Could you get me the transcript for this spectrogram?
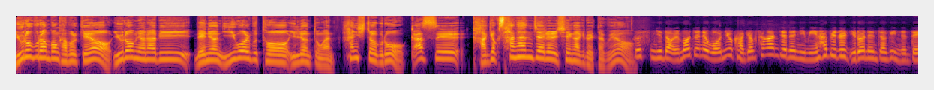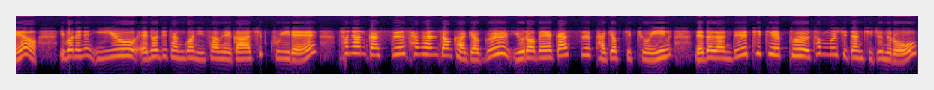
유럽으로 한번 가볼게요. 유럽연합이 내년 2월부터 1년 동안 한시적으로 가스 가격 상한제를 시행하기로 했다고요? 그렇습니다. 얼마 전에 원유 가격 상한제는 이미 합의를 이뤄낸 적이 있는데요. 이번에는 EU 에너지 장관 이사회가 19일에 천연가스 상한선 가격을 유럽의 가스 가격 지표인 네덜란드 TTF 선물 시장 기준으로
